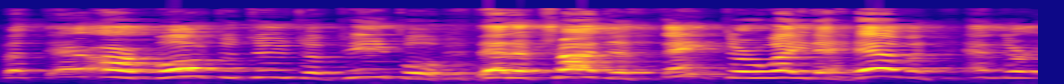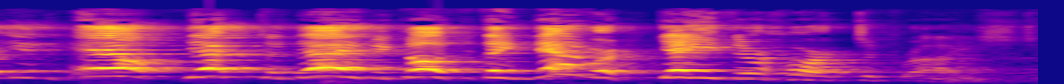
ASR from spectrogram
but there are multitudes of people that have tried to think their way to heaven and they're in hell yet today because they never gave their heart to Christ.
